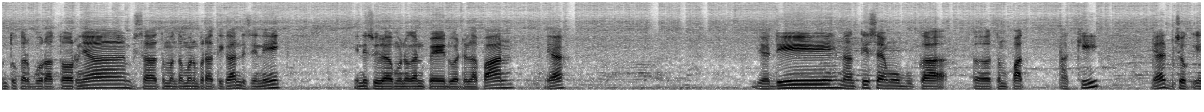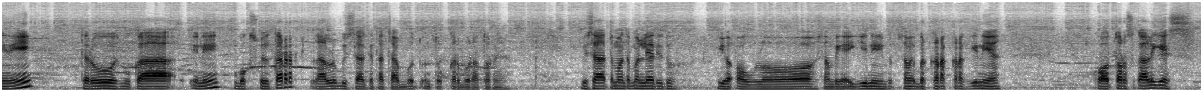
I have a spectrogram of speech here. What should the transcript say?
untuk karburatornya. Bisa teman-teman perhatikan di sini. Ini sudah menggunakan P28 ya. Jadi nanti saya mau buka eh, tempat aki ya jok ini terus buka ini box filter lalu bisa kita cabut untuk karburatornya. Bisa teman-teman lihat itu. Ya Allah sampai kayak gini sampai berkerak-kerak gini ya. Kotor sekali guys.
